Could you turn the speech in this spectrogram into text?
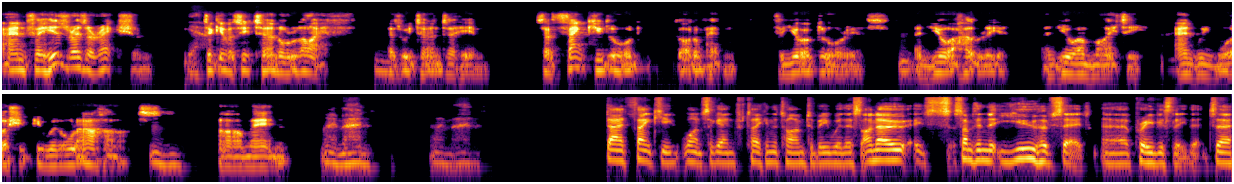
and for his resurrection Yeah. to give us eternal life Mm. as we turn to him. So thank you, Lord God of heaven, for you are glorious Mm. and you are holy and you are mighty and we worship you with all our hearts. Mm. Amen. Amen. Amen. Dad, thank you once again for taking the time to be with us. I know it's something that you have said uh, previously that uh,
